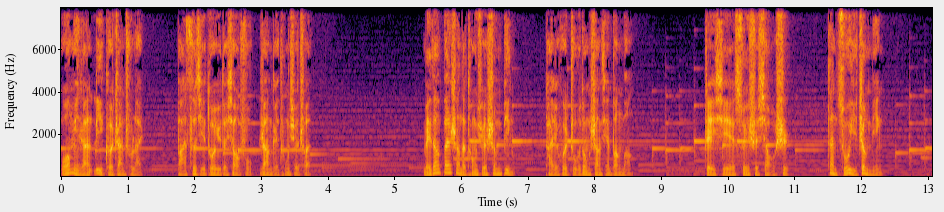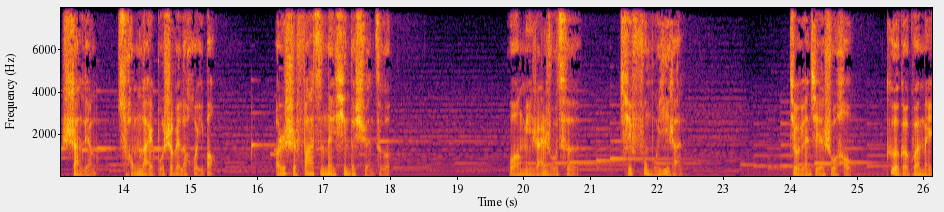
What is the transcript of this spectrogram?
王敏然立刻站出来，把自己多余的校服让给同学穿。每当班上的同学生病，他也会主动上前帮忙。这些虽是小事，但足以证明，善良从来不是为了回报，而是发自内心的选择。王敏然如此，其父母亦然。救援结束后，各个官媒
